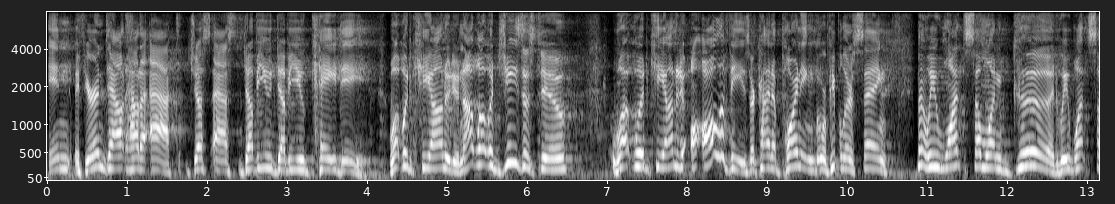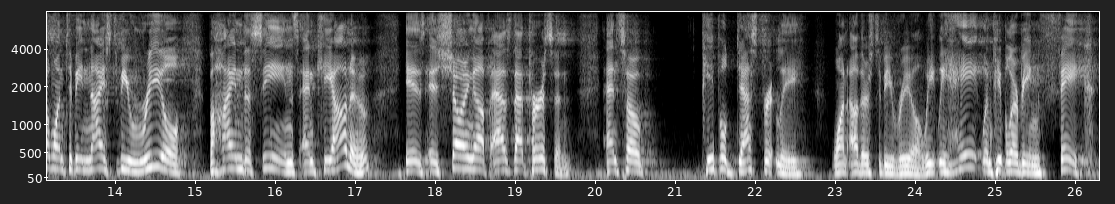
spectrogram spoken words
In, if you're in doubt how to act, just ask WWKD. What would Keanu do? Not what would Jesus do. What would Keanu do? All of these are kind of pointing where people are saying, man, we want someone good. We want someone to be nice, to be real behind the scenes. And Keanu is, is showing up as that person. And so people desperately want others to be real. We, we hate when people are being fake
